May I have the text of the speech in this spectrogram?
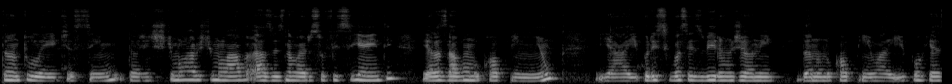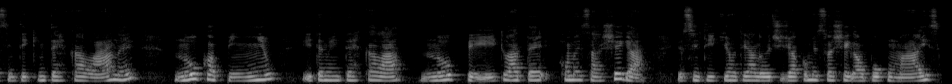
tanto leite assim. Então a gente estimulava, estimulava, às vezes não era o suficiente, e elas davam no copinho. E aí, por isso que vocês viram Jane dando no copinho aí, porque assim tem que intercalar, né? No copinho e também intercalar no peito até começar a chegar. Eu senti que ontem à noite já começou a chegar um pouco mais.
